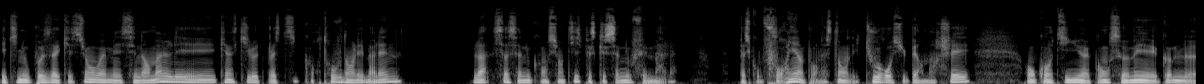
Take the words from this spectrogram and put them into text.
et qui nous pose la question ouais mais c'est normal les 15 kilos de plastique qu'on retrouve dans les baleines? Là ça ça nous conscientise parce que ça nous fait mal parce qu'on fout rien pour l'instant. On est toujours au supermarché, on continue à consommer comme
